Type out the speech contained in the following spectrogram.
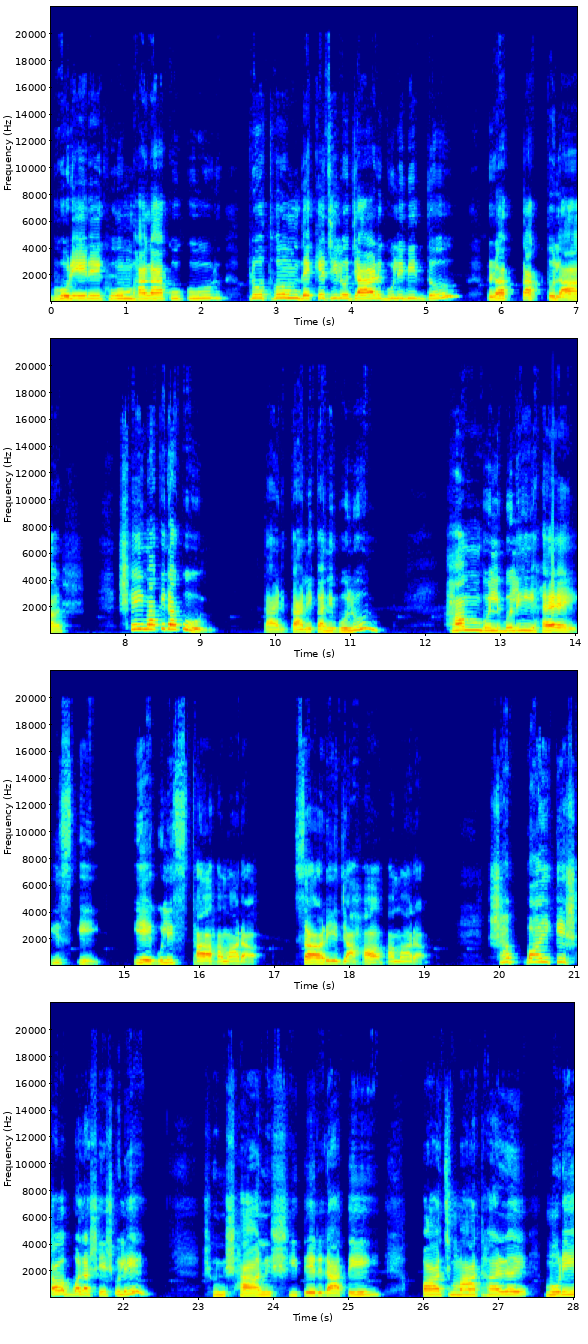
ভোরের ঘুম ভাঙা কুকুর প্রথম দেখেছিল যার গুলিবিদ্ধ রক্তাক্ত লাশ। সেই মাকে ডাকুন, তার কানে কানে বলুন, হাম বুলবুলি হ্যায় ইসকি। ये গুলিস্থা হামারা, সারে জাহা হামারা। সবাইকে সব বলা শেষ হলে, শুনশান শীতের রাতে পাঁচ মাথার মোড়ে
